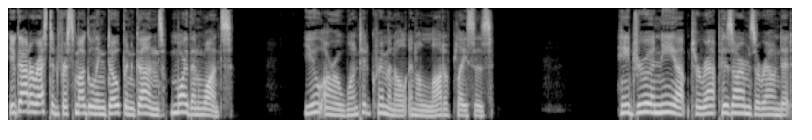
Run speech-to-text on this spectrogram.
You got arrested for smuggling dope and guns more than once. You are a wanted criminal in a lot of places. He drew a knee up to wrap his arms around it,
